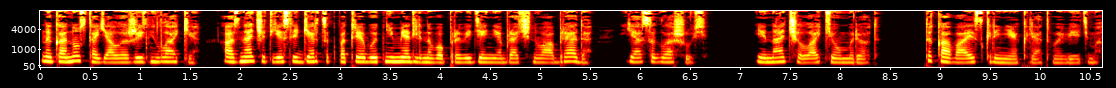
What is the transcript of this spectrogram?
На кону стояла жизнь Лаки, а значит, если герцог потребует немедленного проведения брачного обряда, я соглашусь. Иначе Лаки умрет. Такова искренняя клятва ведьмы.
